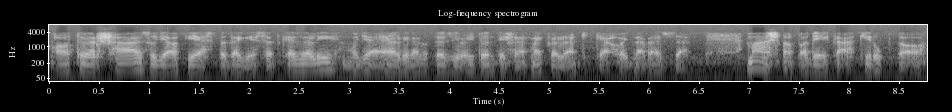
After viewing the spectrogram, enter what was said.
a törzsház, ugye, aki ezt az egészet kezeli, ugye elvileg a közülői döntésének megfelelően ki kell, hogy nevezze. Másnap a DK kirúgta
